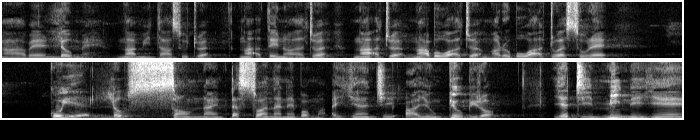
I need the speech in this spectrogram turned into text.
ငါပဲလုပ်မယ်ငါမိသားစုအတွက်ငါအသိတော်အတွက်ငါအတွက်ငါဘဝအတွက်ငါတို့ဘဝအတွက်ဆိုတဲ့ကိုယ့်ရဲ့လှုပ်ဆောင်နိုင်တက်ဆွမ်းနိုင်တဲ့ပုံမှာအယံကြီးအာယုံပြုတ်ပြီးတော့ယက်တီမိနေရင်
